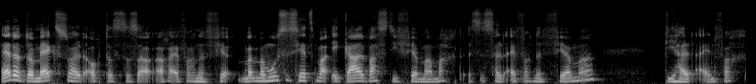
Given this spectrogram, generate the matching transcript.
Ja, ja da, da, merkst du halt auch, dass das auch einfach eine Firma. Man, man, muss es jetzt mal, egal was die Firma macht, es ist halt einfach eine Firma, die halt einfach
